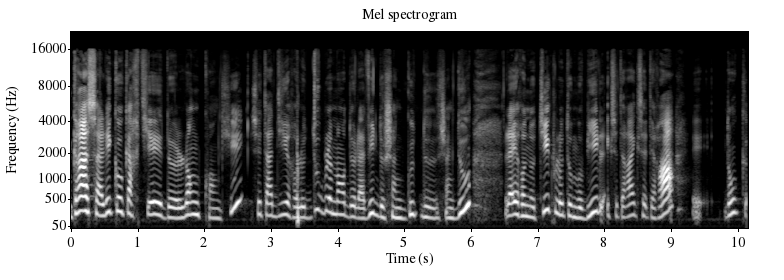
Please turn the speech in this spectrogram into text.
grâce à l'écoquartier de Langquangji, c'est-à-dire le doublement de la ville de Chengdu, de Chengdu l'aéronautique, l'automobile, etc., etc. Et donc,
